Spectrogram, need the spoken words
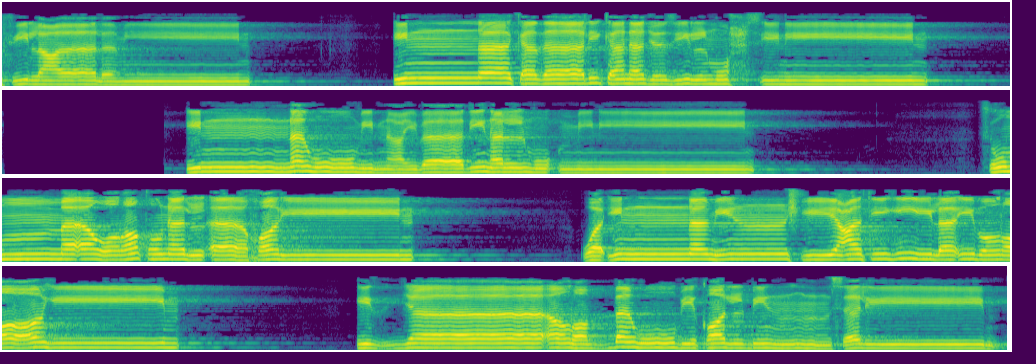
في العالمين. إنا كذلك نجزي المحسنين. إنه من عبادنا المؤمنين. ثم أغرقنا الآخرين. وإن من شيعته لإبراهيم. إذ جاء ربه بقلب سليم.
